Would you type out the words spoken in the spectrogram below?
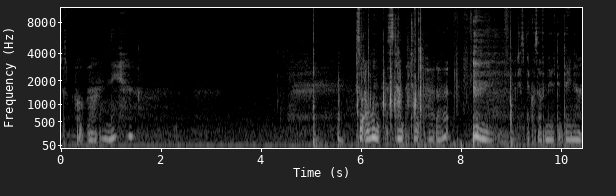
just pop that in there. So I won't stamp the top part of it, just because I've moved it down a,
